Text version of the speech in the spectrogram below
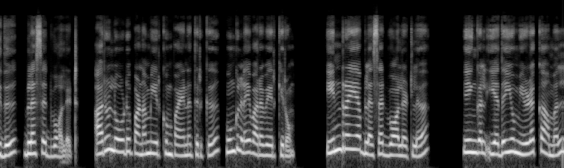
இது பிளஸட் வாலெட் அருளோடு பணம் ஈர்க்கும் பயணத்திற்கு உங்களை வரவேற்கிறோம். இன்றைய பிளஸட் வாலெட்ல நீங்கள் எதையும் இழக்காமல்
